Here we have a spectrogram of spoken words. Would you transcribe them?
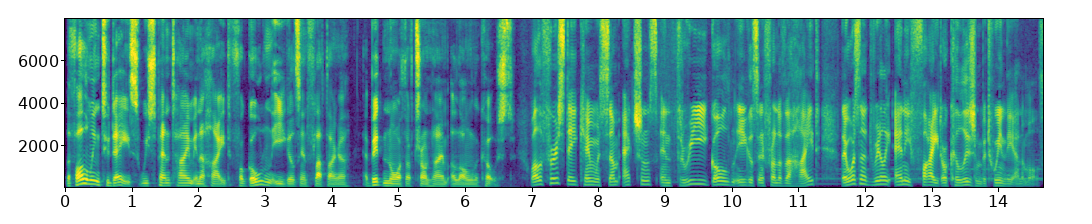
The following two days we spent time in a hide for golden eagles in Flatanger, a bit north of Trondheim along the coast. While the first day came with some actions and three golden eagles in front of the hide, there wasn't really any fight or collision between the animals.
